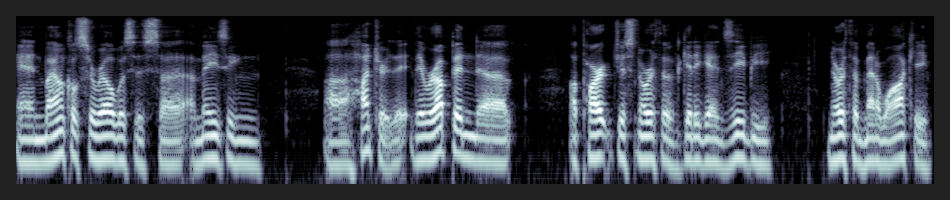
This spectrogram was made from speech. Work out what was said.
And my uncle Cyril was this uh, amazing hunter. They, they, were up in a park just north of Kitigan Zibi, north of Maniwaki.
